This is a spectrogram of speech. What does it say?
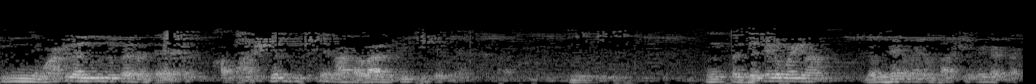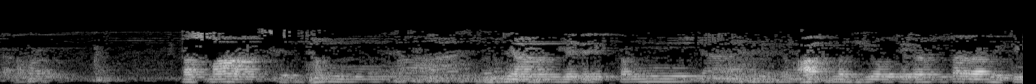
ఇన్ని మాటలు ఎందుకు చెప్పానంటే ఆ భాష్యం చూస్తే నాకు అలా అనిపించి చెప్పాను ఇంత జటిలమైన గంభీరమైన భాష్యం మీద అక్కడ కనపడదు తస్మాత్ సిద్ధం విజ్ఞానం వ్యతిరిక్తం ఆత్మజ్యోతిరంతరమితి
